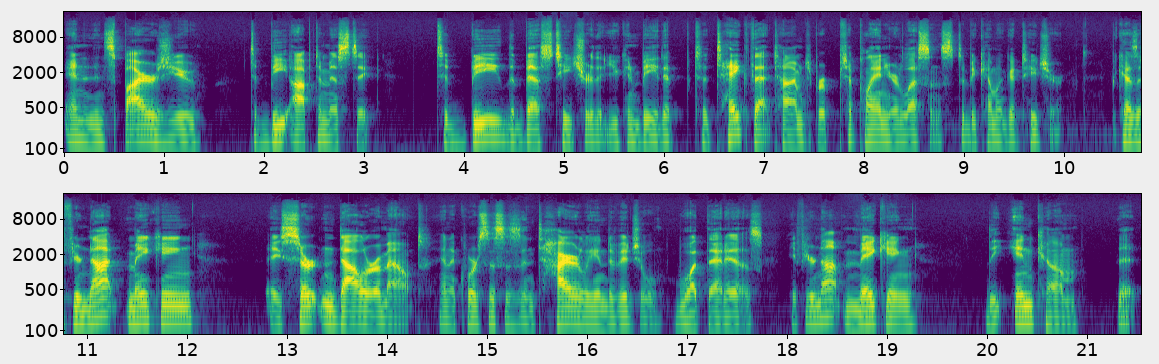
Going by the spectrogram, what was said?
And it inspires you to be optimistic, to be the best teacher that you can be, to, to take that time to, to plan your lessons to become a good teacher. Because if you're not making a certain dollar amount, and of course, this is entirely individual what that is, if you're not making the income that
